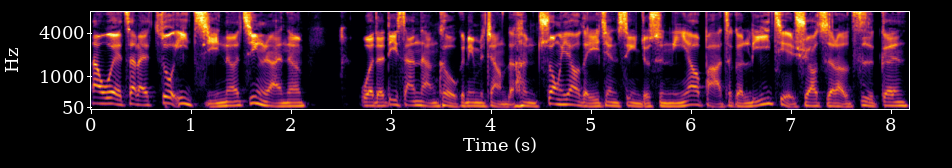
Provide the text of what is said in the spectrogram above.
那我也再来做一集呢。竟然呢，我的第三堂课，我跟你们讲的很重要的一件事情，就是你要把这个理解需要知道的字根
